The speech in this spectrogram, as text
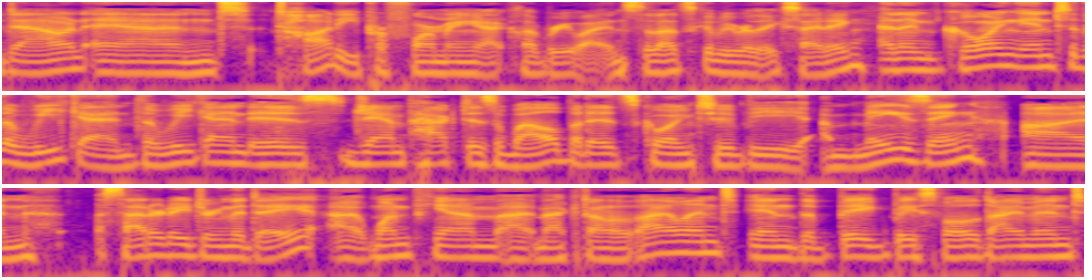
Down and Toddy performing at Club Rewind. So that's gonna be really exciting. And then going into the weekend, the weekend is jam packed as well, but it's going to be amazing on Saturday during the day at 1 p.m. at MacDonald Island in the big baseball diamond.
